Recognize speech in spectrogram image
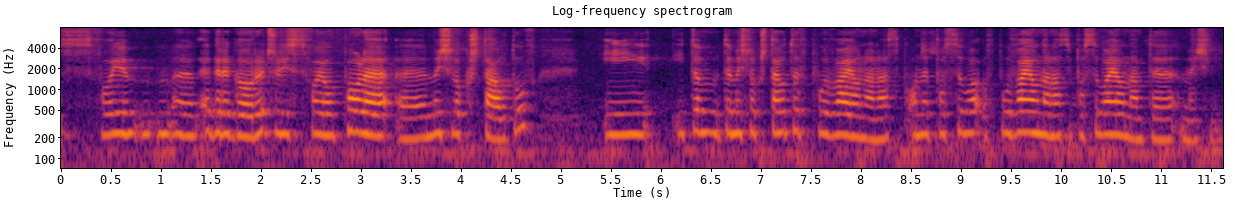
swoje m, e, egregory, czyli swoją pole e, myślokształtów i, i to, te myślokształty wpływają na nas, one posyła, wpływają na nas i posyłają nam te myśli.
